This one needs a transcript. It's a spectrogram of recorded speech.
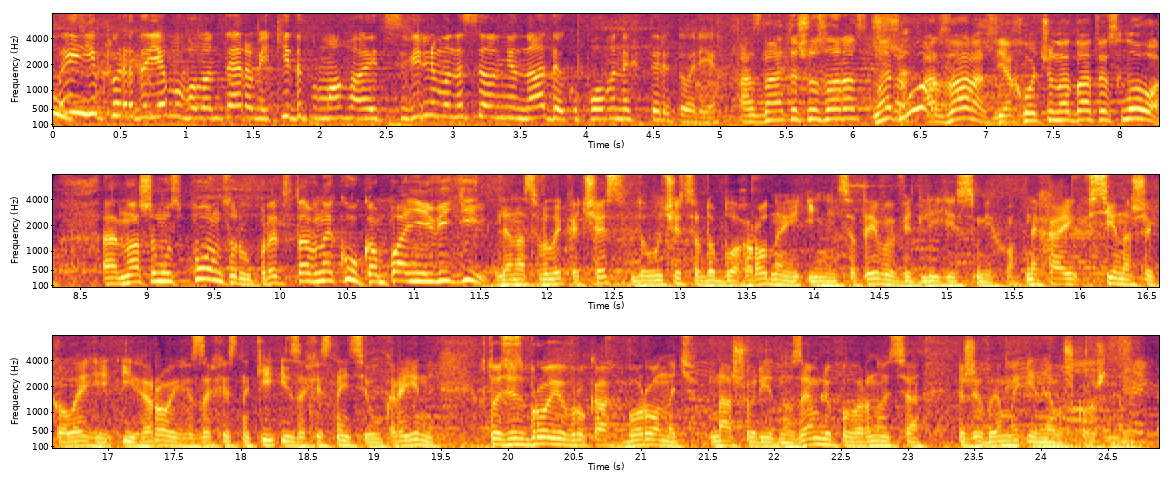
Ми її передаємо волонтерам, які допомагають цивільному населенню на деокупованих територіях. А знаєте, що зараз? Знаєте? А зараз я хочу надати слово е, нашому спонсору, представнику компанії Віді. Для нас велика честь долучитися до благородної ініціативи від Ліги сміху. Нехай всі наші колеги і герої, захисники і захисниці України, хто зі зброєю в руках боронить нашу рідну землю, повернуться живими і неушкодженими.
